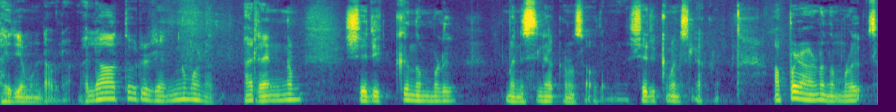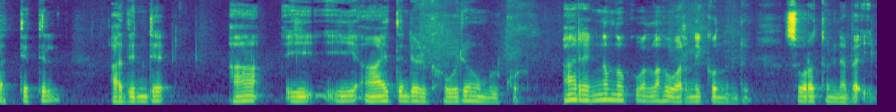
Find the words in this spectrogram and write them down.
ധൈര്യമുണ്ടാവില്ല വല്ലാത്തൊരു രംഗമാണത്. ആ രംഗം ശരിക്കും നമ്മൾ മനസ്സിലാക്കണം സഹോദരൻ ശരിക്കും മനസ്സിലാക്കണം. അപ്പോഴാണ് നമ്മൾ സത്യത്തിൽ അതിന്റെ ആ ഈ ഈ ആയത്തിൻ്റെ ഒരു ഗൗരവം ഉൾക്കൊള്ളും ആ രംഗം നോക്കൂ അള്ളാഹു വർണ്ണിക്കുന്നുണ്ട് സൂറത്തു നബയിൽ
